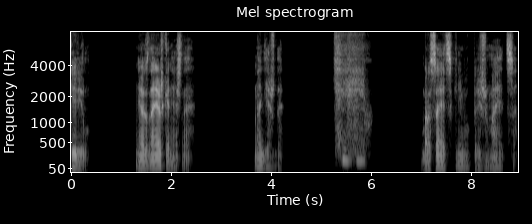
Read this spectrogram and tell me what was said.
Кирилл. Не узнаешь, конечно. Надежда. Кирилл. Бросается к нему, прижимается,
